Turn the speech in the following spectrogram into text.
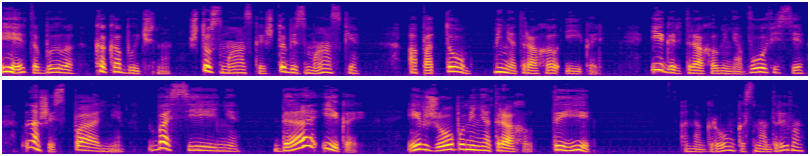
И это было, как обычно, что с маской, что без маски. А потом меня трахал Игорь. Игорь трахал меня в офисе, в нашей спальне, в бассейне. Да, Игорь? И в жопу меня трахал. Ты. Она громко, с надрывом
